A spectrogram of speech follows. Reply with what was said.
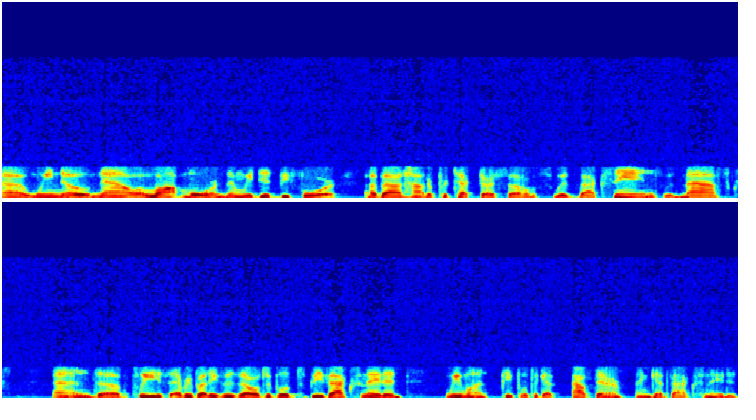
Uh, we know now a lot more than we did before about how to protect ourselves with vaccines, with masks, and uh, please, everybody who's eligible to be vaccinated, we want people to get out there and get vaccinated.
